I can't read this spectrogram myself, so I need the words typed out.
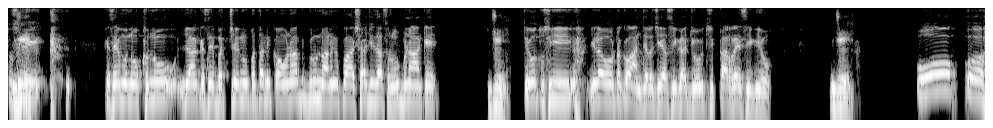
ਤੁਸੀਂ ਕਿਸੇ ਮਨੁੱਖ ਨੂੰ ਜਾਂ ਕਿਸੇ ਬੱਚੇ ਨੂੰ ਪਤਾ ਨਹੀਂ ਕੌਣ ਆ ਵੀ ਗੁਰੂ ਨਾਨਕ ਪਾਤਸ਼ਾਹ ਜੀ ਦਾ ਸਰੂਪ ਬਣਾ ਕੇ जी ਤੇ ਉਹ ਤੁਸੀਂ ਜਿਹੜਾ ਉਹ ਢਕਵਾਨ ਚ ਰਚਿਆ ਸੀਗਾ ਜੋ ਵੀ ਤੁਸੀਂ ਕਰ ਰਹੇ ਸੀਗੇ ਉਹ जी ਉਹ ਉਹ-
